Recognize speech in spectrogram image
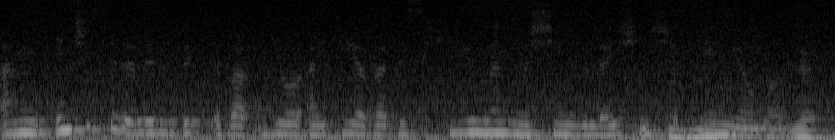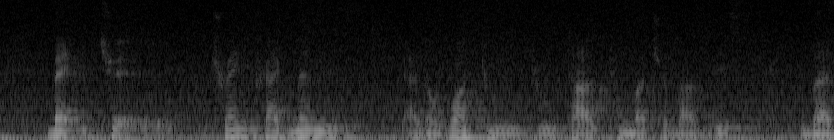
I'm interested a little bit about your idea about this human-machine relationship Mhm. in your work. Yeah, but tra- train fragment is, I don't want to, to talk too much about this, but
